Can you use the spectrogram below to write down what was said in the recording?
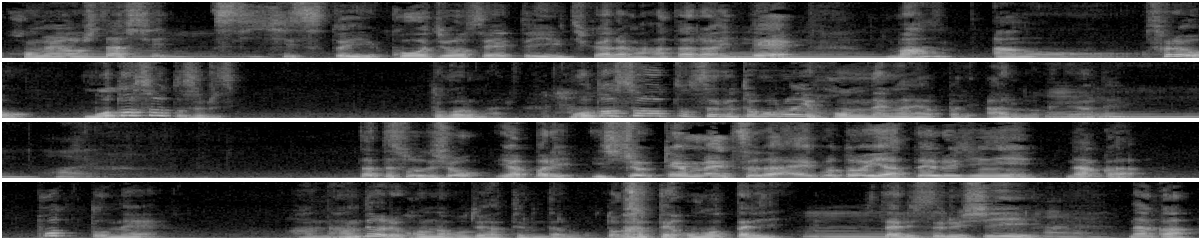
ホメオスタシスという向上性という力が働いて、ま、あのそれを戻そうとするところがある。戻そうとするところに本音がやっぱりあるわけだよね、はい。だってそうでしょ？やっぱり一生懸命辛いことをやってるうちになんかポッとねあなんで俺こんなことやってるんだろうとかって思ったりうんしたりするし、はい。なんか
